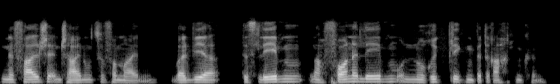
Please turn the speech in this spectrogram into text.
eine falsche Entscheidung zu vermeiden, weil wir das Leben nach vorne leben und nur rückblickend betrachten können.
